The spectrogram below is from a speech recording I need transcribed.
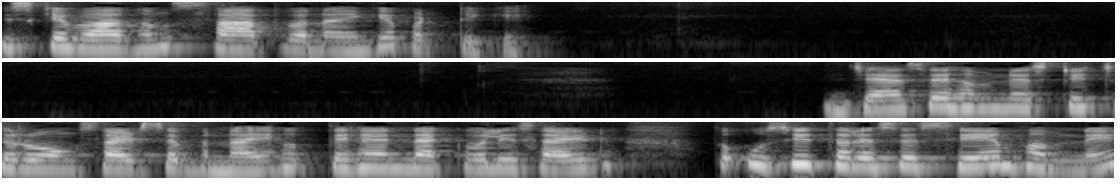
इसके बाद हम सात बनाएँगे पट्टी के। जैसे हमने स्टिच रोंग साइड से बनाए होते हैं नेक वाली साइड तो उसी तरह से सेम हमने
